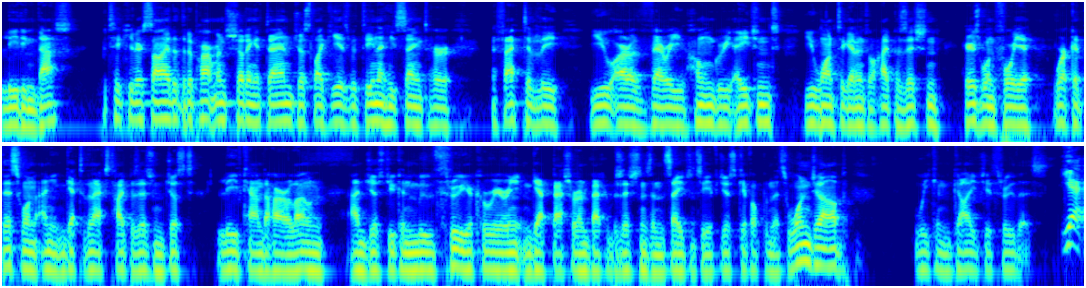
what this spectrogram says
leading that particular side of the department, shutting it down, just like he is with Dinah, he's saying to her, effectively, you are a very hungry agent. You want to get into a high position. Here's one for you. Work at this one and you can get to the next high position. Just leave Kandahar alone and just you can move through your career and you can get better and better positions in this agency. If you just give up on this one job, we can guide you through this. Yeah,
